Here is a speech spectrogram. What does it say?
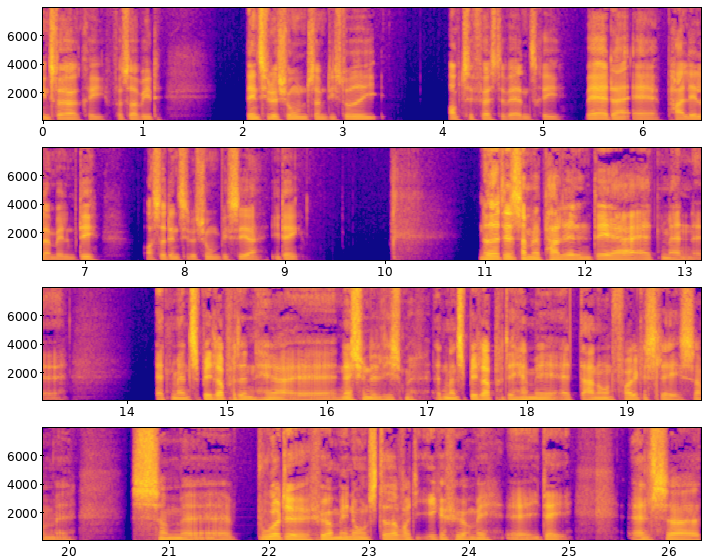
en større krig, for så vidt. Den situation, som de stod i op til Første Verdenskrig, hvad er der af paralleller mellem det, og så den situation, vi ser i dag? Noget af det, som er parallellen, det er, at man, øh, at man spiller på den her øh, nationalisme. At man spiller på det her med, at der er nogle folkeslag, som, øh, som øh, burde høre med nogle steder, hvor de ikke hører med øh, i dag. Altså,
